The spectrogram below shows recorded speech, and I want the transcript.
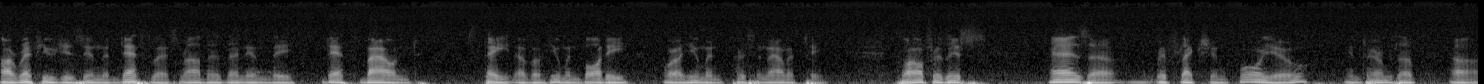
our refuge is in the deathless rather than in the death-bound state of a human body a human personality. So I offer this as a reflection for you in terms of uh,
